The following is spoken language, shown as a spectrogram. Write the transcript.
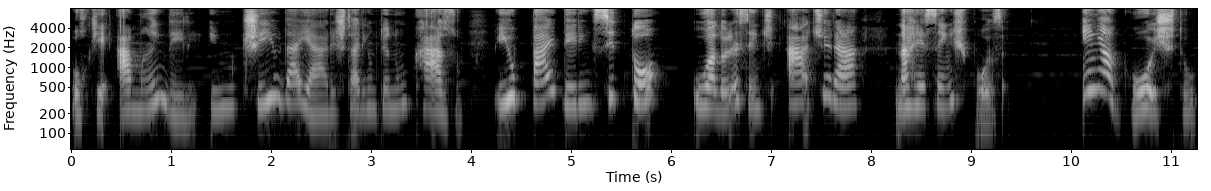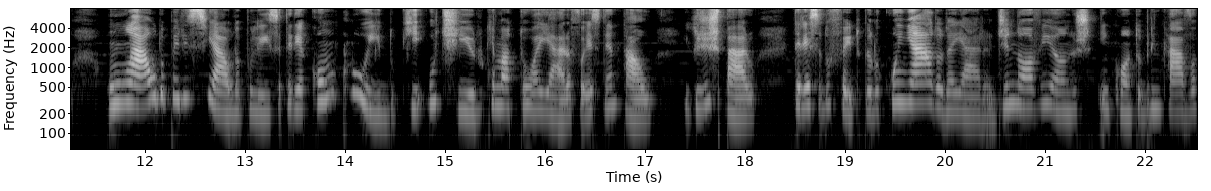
porque a mãe dele e um tio da Yara estariam tendo um caso e o pai dele incitou o adolescente a atirar na recém-esposa. Em agosto, um laudo pericial da polícia teria concluído que o tiro que matou a Yara foi acidental e que o disparo teria sido feito pelo cunhado da Yara, de 9 anos, enquanto brincava,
